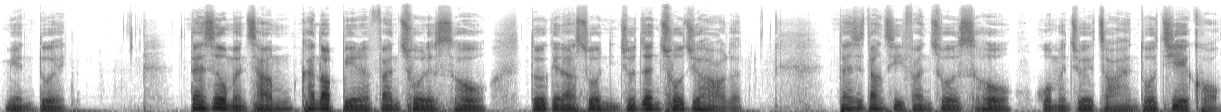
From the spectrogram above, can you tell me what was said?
面对。但是我们常看到别人犯错的时候，都会跟他说：“你就认错就好了。”但是当自己犯错的时候，我们就会找很多借口。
